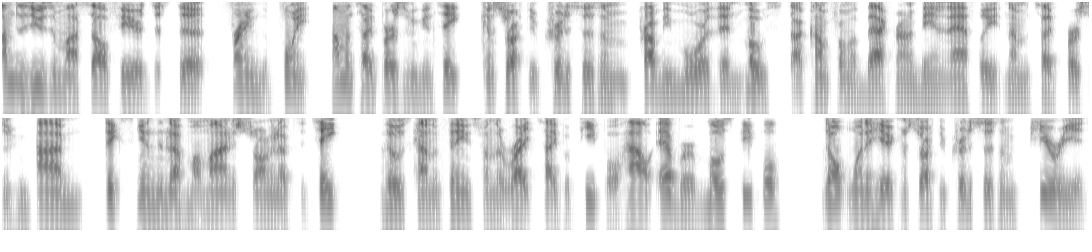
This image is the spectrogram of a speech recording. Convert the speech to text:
I'm just using myself here just to frame the point. I'm a type person who can take constructive criticism probably more than most. I come from a background of being an athlete, and I'm a type of person who I'm thick skinned enough, my mind is strong enough to take those kind of things from the right type of people. However, most people don't want to hear constructive criticism, period,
